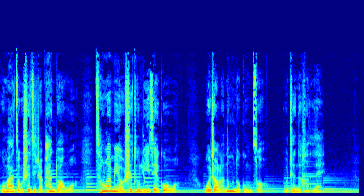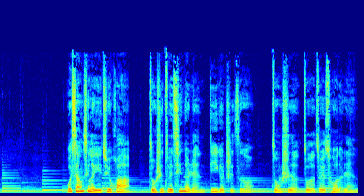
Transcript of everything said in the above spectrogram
我妈总是急着判断我，从来没有试图理解过我。我找了那么多工作，我真的很累。我想起了一句话：总是最亲的人第一个指责，总是做的最错的人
